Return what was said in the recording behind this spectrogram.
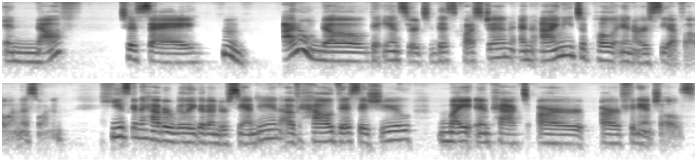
enough to say, hmm, I don't know the answer to this question, and I need to pull in our CFO on this one. He's going to have a really good understanding of how this issue might impact our, our financials.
